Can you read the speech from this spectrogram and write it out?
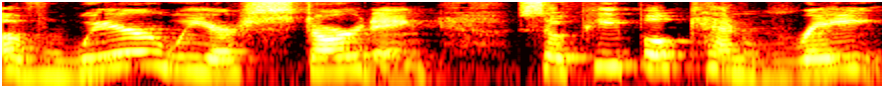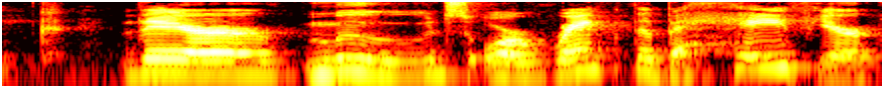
of where we are starting. So people can rank their moods or rank the behavior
